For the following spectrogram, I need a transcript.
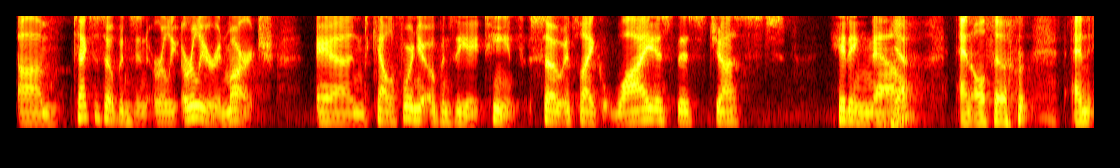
Um, Texas opens in early earlier in March, and California opens the 18th. So it's like, why is this just hitting now? Yeah, and also, and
